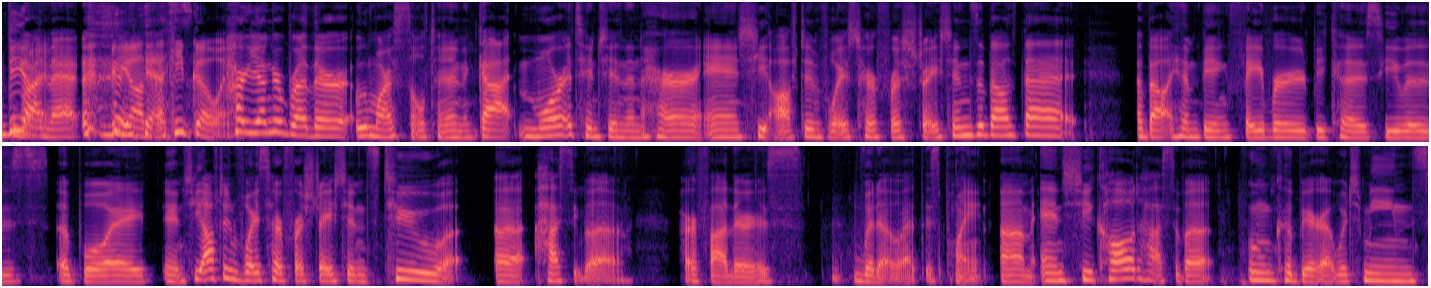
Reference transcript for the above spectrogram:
beyond Right. that, Beyond that, keep going. Her younger brother Umar Sultan got more attention than her, and she often voiced her frustrations about that, about him being favored because he was a boy, and she often voiced her frustrations to uh, Hasiba, her father's widow at this point. Um, and she called Hasiba Um Kabira, which means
